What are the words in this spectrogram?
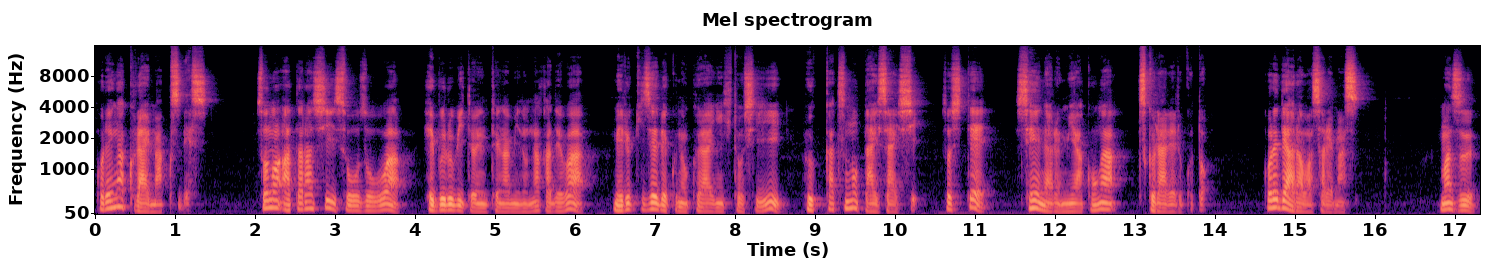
これがクライマックスです。その新しい創造はヘブル人への手紙の中ではメルキゼデクの位に等しい復活の大祭司、そして聖なる都が作られること。これで表されます。まず、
